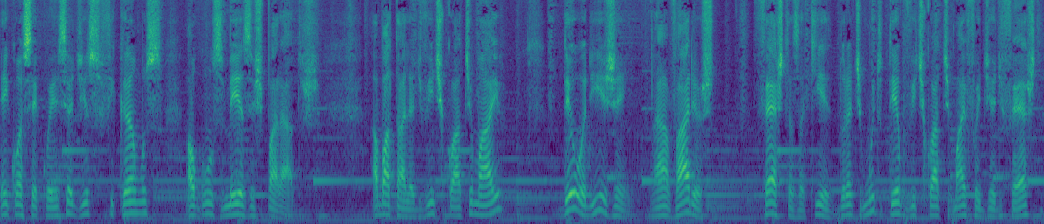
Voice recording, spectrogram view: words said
Em consequência disso, ficamos alguns meses parados. A Batalha de 24 de Maio deu origem a várias festas aqui. Durante muito tempo, 24 de maio foi dia de festa.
